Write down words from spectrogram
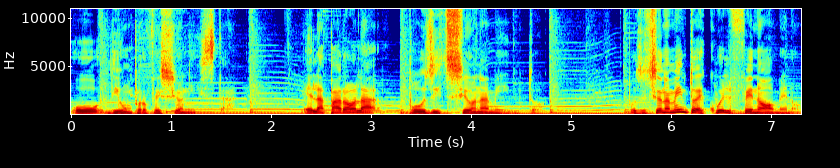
o di un professionista. È la parola posizionamento. Posizionamento è quel fenomeno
